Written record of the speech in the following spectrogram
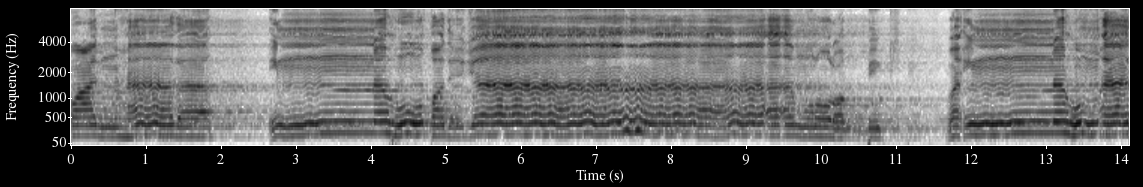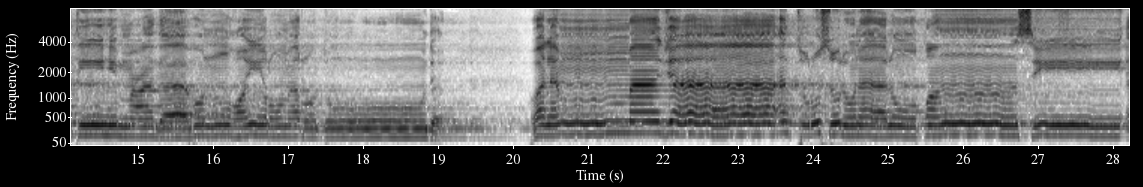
عن هذا. إنه قد جاء أمر ربك وإنهم آتيهم عذاب غير مردود. ولما جاءت رسلنا لوطا سيء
